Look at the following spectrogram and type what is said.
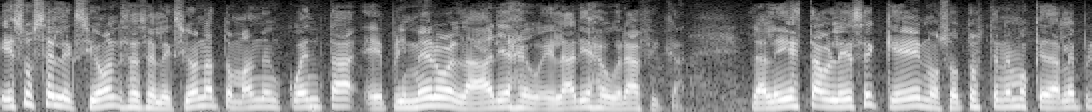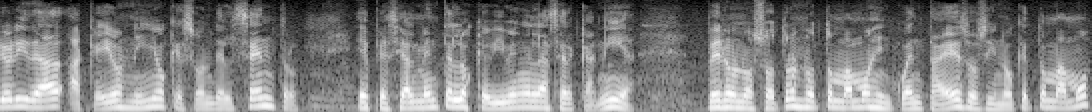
Eso selección, se selecciona tomando en cuenta eh, primero área, el área geográfica. La ley establece que nosotros tenemos que darle prioridad a aquellos niños que son del centro, especialmente los que viven en la cercanía. Pero nosotros no tomamos en cuenta eso, sino que tomamos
